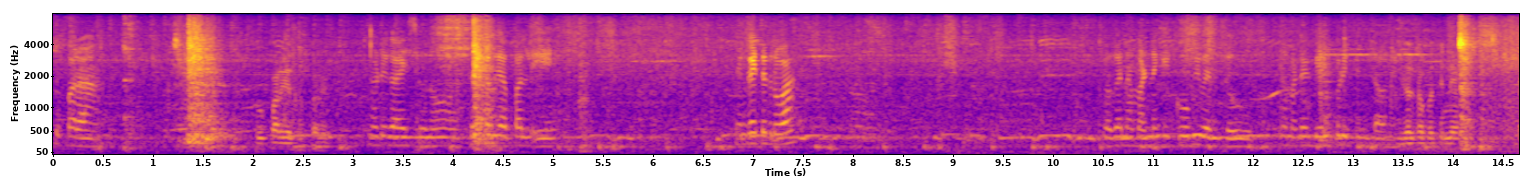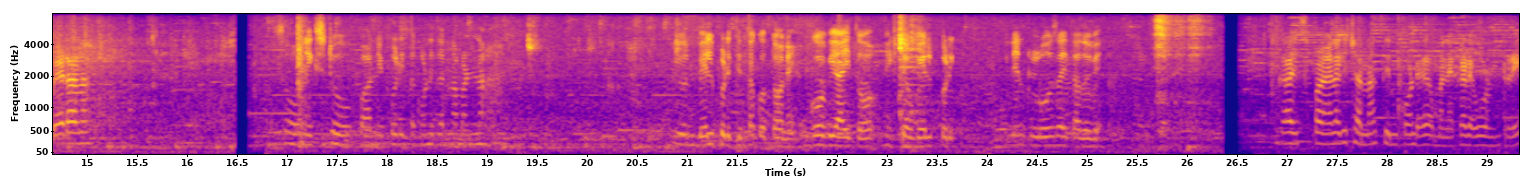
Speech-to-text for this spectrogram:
ಸೂಪರಾ? ಸೂಪರ್ ಸೂಪರ್ ನೋಡಿ ಗಾಯ್ಸ್ ಇವನು ಸ್ಪೆಷಲ್ ಗ್ಯಾಪಲ್ಲಿ ಹೆಂಗೈತೆ ಧ್ರುವ? ಇವಾಗ ನಮ್ಮ ಅಣ್ಣಗೆ ಗೋಬಿ ಬಂತು. ನಮ್ಮ ಅಣ್ಣಗೆ ಬೇಲ್ಪುಡಿ ತಿಂತಾವನು ಇದೊಂದು ಸ್ವಲ್ಪ ತಿನ್ನೆ. ಬೇಡ ಅಣ್ಣ. ಸೊ ನೆಕ್ಸ್ಟು ಪಾನಿಪುರಿ ತಗೊಂಡಿದ್ದಾರೆ ನಮ್ಮ ಅಣ್ಣ. ಇವನು ಬೇಲ್ಪುಡಿ ತಿಂತ ಕೂತವನೆ. ಗೋಬಿ ಆಯಿತು. ನೆಕ್ಸ್ಟ್ ಬೇಲ್ಪುಡಿ ಇನ್ನೇನು ಕ್ಲೋಸ್ ಆಯ್ತು ಅದುವೇ. ಗಾಯ್ಸ್ ಫೈನಲಾಗಿ ಚೆನ್ನಾಗಿ ತಿನ್ಕೊಂಡೆ ಮನೆ ಕಡೆ ಹೊಂಟ್ರಿ.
